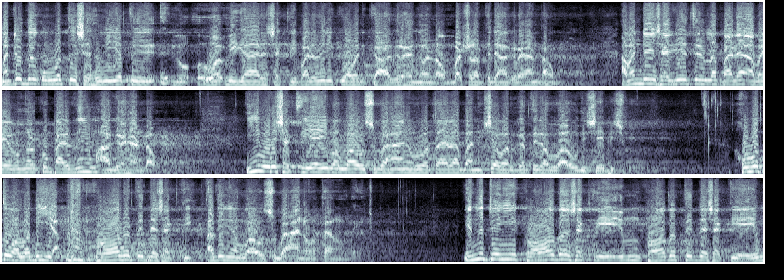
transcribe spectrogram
മറ്റൊന്ന് കൂവത്ത് ഷഹദീയത്ത് വികാര ശക്തി. പലതിരിക്കും അവനക്ക് ആഗ്രഹങ്ങളുണ്ടാവും ഭക്ഷണത്തിന് ആഗ്രഹം ഉണ്ടാവും. അവന്റെ ശരീരത്തിലുള്ള പല അവയവങ്ങൾക്കും പലതിനും ആഗ്രഹം ഉണ്ടാവും. ഈ ഒരു ശക്തിയായി അള്ളാഹു സുബാനുഭവത്തായ മനുഷ്യവർഗത്തിൽ അള്ളാഹു നിക്ഷേപിച്ചു. ഹുവത്ത് വളബിയ ക്രോധത്തിന്റെ ശക്തി. അതിന് അള്ളാഹു സുബാനുഭവത്താൻ ഉപയോഗിച്ചു എന്നിട്ട് ഈ ക്രോധശക്തിയെയും ക്രോധത്തിന്റെ ശക്തിയെയും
